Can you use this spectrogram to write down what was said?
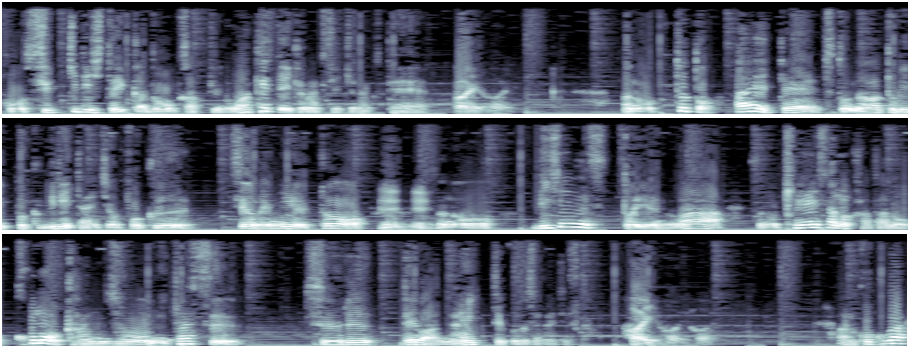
こう、すっきりしていくかどうかっていうのを分けていかなくちゃいけなくて、はいはい。あの、ちょっと、あえて、ちょっと縄跳びっぽく、ビリー隊長っぽく、強めに言うと、うんうん。その、ビジネスというのは、その経営者の方の個の感情を満たすツールではないってことじゃないですか。はいはいはい。あの、ここが、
